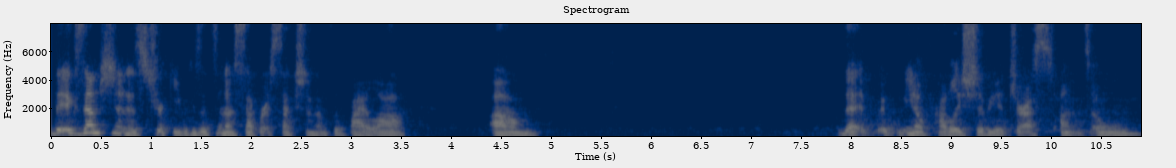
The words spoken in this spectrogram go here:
the exemption is tricky because it's in a separate section of the bylaw. Um, that you know probably should be addressed on its own.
